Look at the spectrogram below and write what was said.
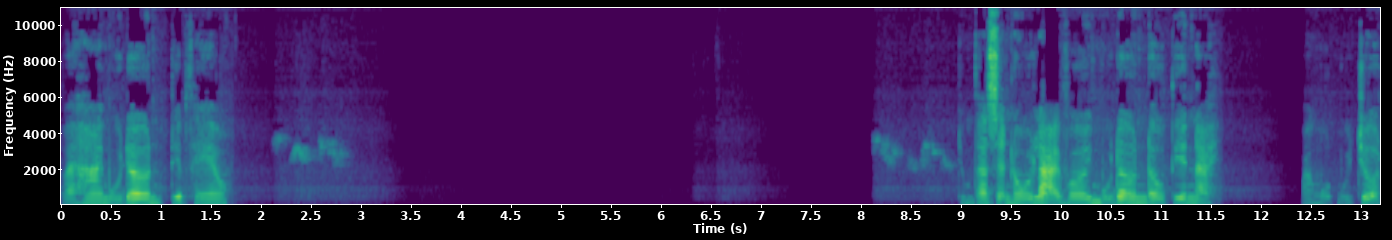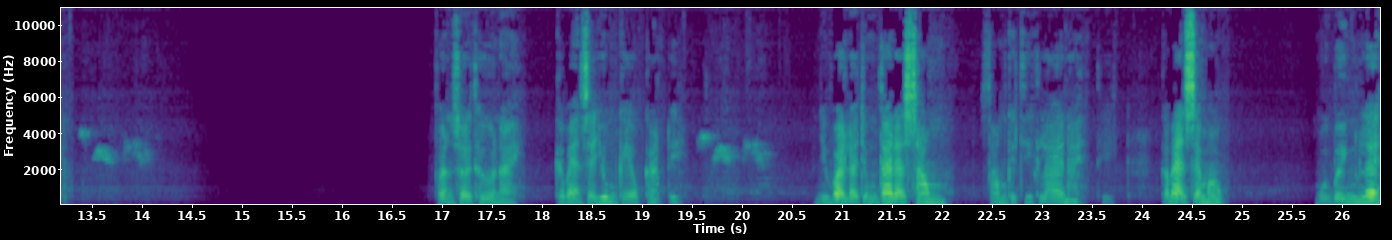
Và hai mũi đơn tiếp theo. Chúng ta sẽ nối lại với mũi đơn đầu tiên này, bằng một mũi trượt. Phần sợi thừa này, các bạn sẽ dùng kéo cắt đi. Như vậy là chúng ta đã xong xong cái chiếc lá này, thì các bạn sẽ móc mũi bính lên.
